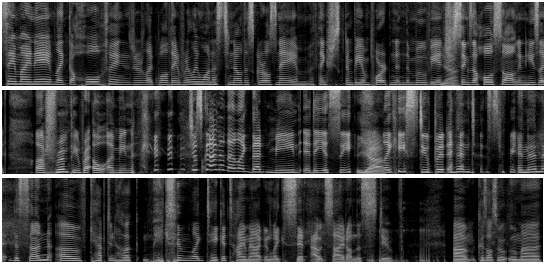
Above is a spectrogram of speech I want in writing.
Say my name. Like the whole thing. They're like, well, they really want us to know this girl's name. I think she's gonna be important in the movie. And Yeah. she sings a whole song, and he's like, uh, shrimpy? Oh, I mean, just kind of that like that mean idiocy. Yeah. like he's stupid and, And then-. And then the son of Captain Hook makes him like take a timeout and like sit outside on the stoop. Um, because also Uma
